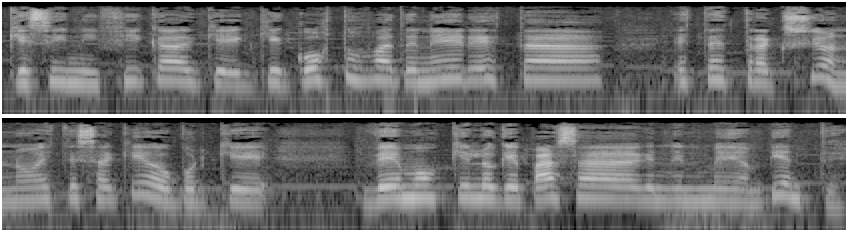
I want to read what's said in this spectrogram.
qué significa, qué, qué costos va a tener esta, esta extracción, no este saqueo, porque vemos qué es lo que pasa en el medio ambiente.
